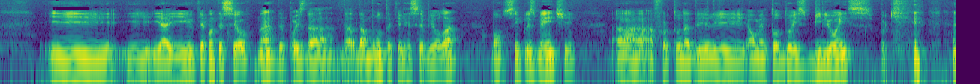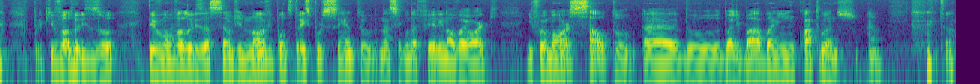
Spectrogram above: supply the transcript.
e, e, e, aí o que aconteceu, né? Depois da, da, da, multa que ele recebeu lá, bom, simplesmente a, a fortuna dele aumentou 2 bilhões, porque, porque valorizou, teve uma valorização de 9,3% na segunda-feira em Nova York, e foi o maior salto uh, do, do Alibaba em quatro anos. Né? Então,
